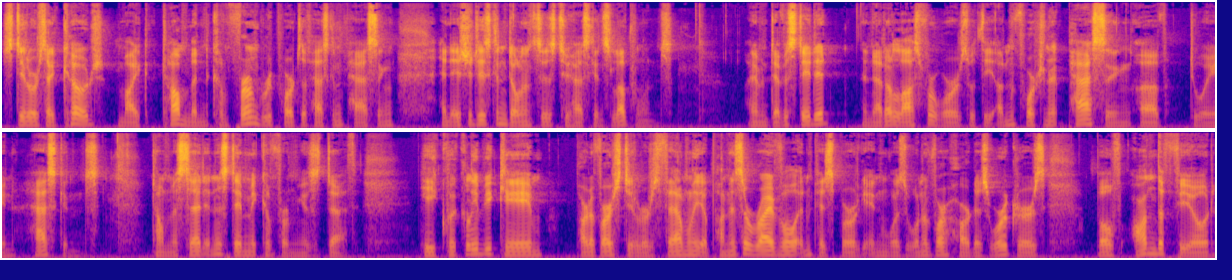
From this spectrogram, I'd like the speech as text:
Steelers head coach Mike Tomlin confirmed reports of Haskins passing and issued his condolences to Haskins' loved ones. I am devastated and at a loss for words with the unfortunate passing of Dwayne Haskins, Tomlin said in a statement confirming his death. He quickly became part of our Steelers family upon his arrival in Pittsburgh and was one of our hardest workers, both on the field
